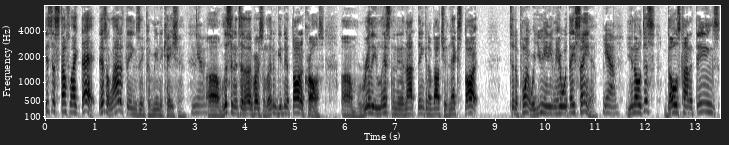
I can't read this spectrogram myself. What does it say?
It's just stuff like that. There's a lot of things in communication. Yeah. Um, listening to the other person, let them get their thought across. Um, really listening and not thinking about your next thought to the point where you ain't even hear what they saying. Yeah. You know, just those kind of things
